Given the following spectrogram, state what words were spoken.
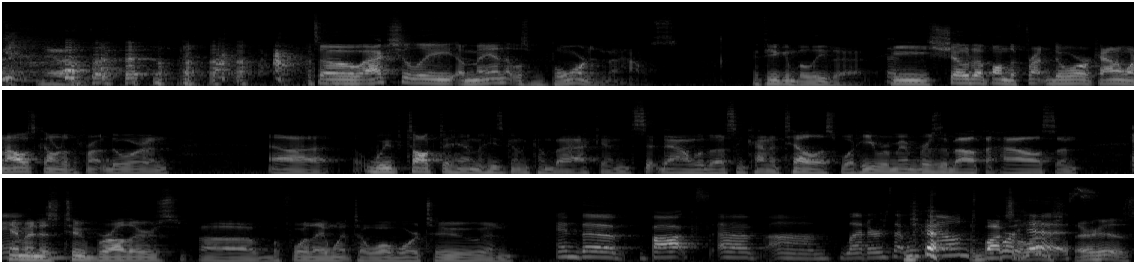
Yeah. so actually, a man that was born in the house, if you can believe that, he showed up on the front door, kind of when I was coming to the front door, and uh, we've talked to him, and he's going to come back and sit down with us and kind of tell us what he remembers about the house and him and his two brothers uh, before they went to World War II, and And the box of um, letters that we found the box were of letters, his. they're his.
